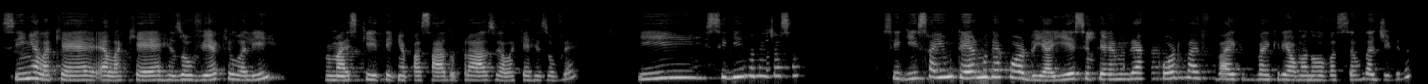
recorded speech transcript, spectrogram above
sim, ela quer, ela quer resolver aquilo ali, por mais que tenha passado o prazo, ela quer resolver, e seguir na mediação. Seguir sair um termo de acordo. E aí, esse termo de acordo vai, vai, vai criar uma inovação da dívida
